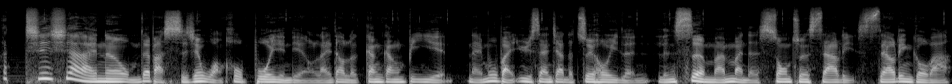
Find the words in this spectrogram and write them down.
那接下来呢，我们再把时间往后拨一点点哦，来到了刚刚毕业乃木坂御三家的最后一人，人设满满的松村 Sally Sally Go 吧。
